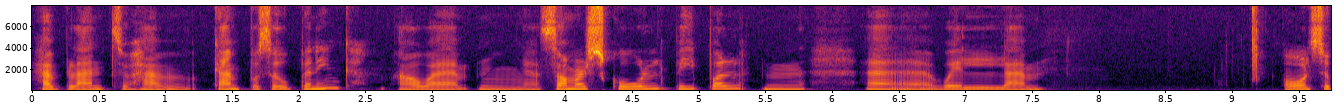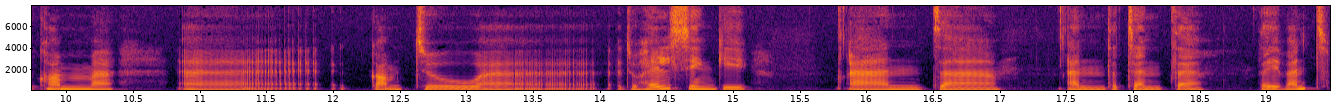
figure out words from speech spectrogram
have planned to have campus opening. Our um, summer school people um, uh, will um, also come uh, come to uh, to Helsinki and uh, and attend the the event.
